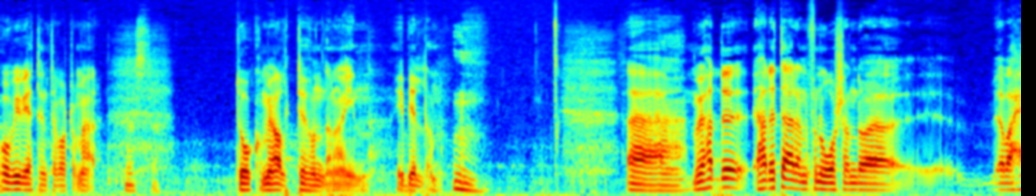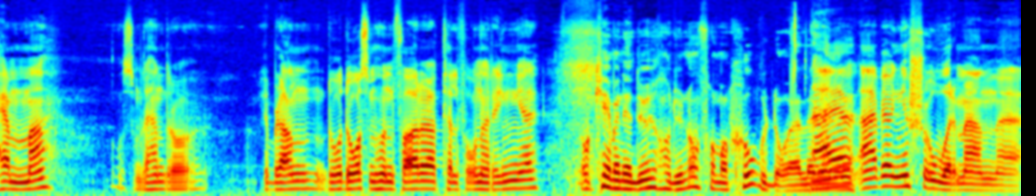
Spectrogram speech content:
Och vi vet inte vart de är. Då kommer ju alltid hundarna in i bilden. Mm. Eh, men vi hade, jag hade ett ärende för några år sedan då jag, jag var hemma. Och som det händer då, ibland då och då som hundförare, att telefonen ringer. Okej, men är du, har du någon form av jour då? Eller Nej, nej, vi har ingen jour men eh,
